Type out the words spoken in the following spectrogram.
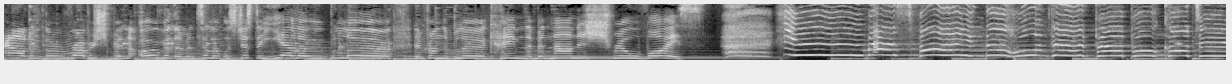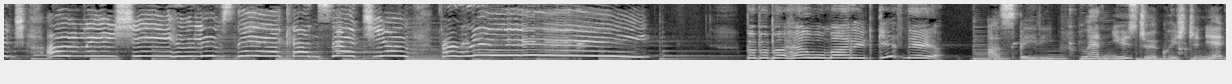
out of the rubbish bin over them until it was just a yellow blur, and from the blur came the banana's shrill voice. But, but, but how will Mareep get there? asked Speedy, who hadn't used her question yet.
